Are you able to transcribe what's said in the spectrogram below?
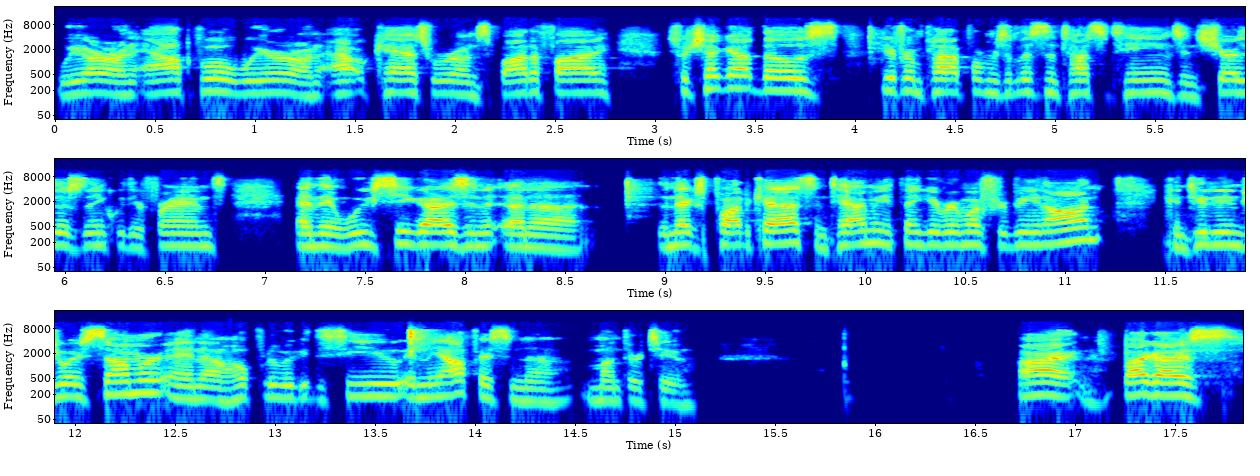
We are on Apple, we're on Overcast, we're on Spotify. So check out those different platforms and listen to Tots to Teens and share this link with your friends. And then we see you guys in, in a the next podcast. And Tammy, thank you very much for being on. Continue to enjoy summer, and uh, hopefully we get to see you in the office in a month or two. All right. Bye, guys.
